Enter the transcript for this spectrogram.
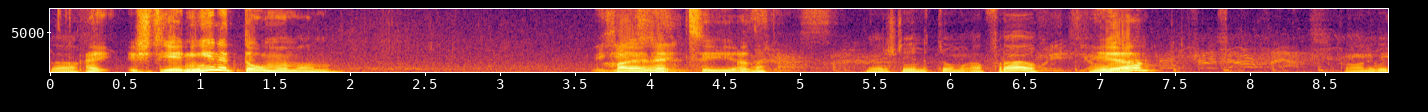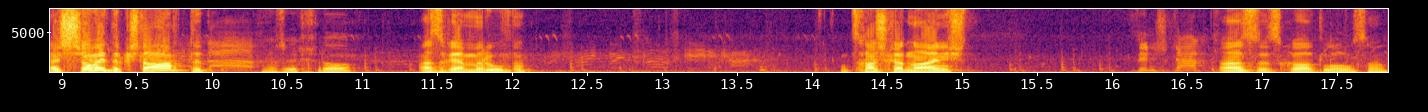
So, Hey, ist die nie nicht dumm, Mann? Kann ja nicht sein, oder? wer ist nicht dumm? Ah, Frau. Ja? Gar nicht gut. Hast du schon wieder gestartet? Ja, sicher auch. Also gehen wir rauf. Jetzt kannst du gerade noch einmal... Also, es geht los, ja.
